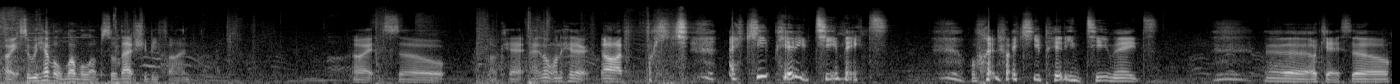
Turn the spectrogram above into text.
Alright, so we have a level up, so that should be fine. Alright, so... Okay, I don't want to hit her. Oh, I, fucking, I keep hitting teammates. Why do I keep hitting teammates? Uh, okay, so...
